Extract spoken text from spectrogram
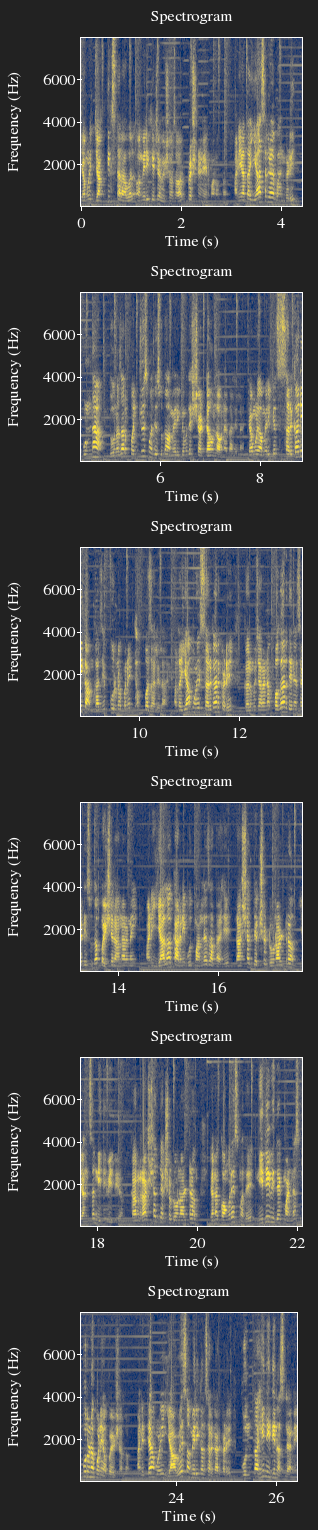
त्यामुळे जागतिक स्तरावर अमेरिकेच्या विश्वासावर प्रश्न निर्माण होतो होता आणि आता या सगळ्या भानगडीत पुन्हा दोन हजार पंचवीसमध्ये सुद्धा अमेरिकेमध्ये शटडाऊन लावण्यात आलेला आहे. त्यामुळे अमेरिकेचं सरकारी कामकाज हे पूर्णपणे ठप्प झालेलं आहे. आता यामुळे सरकारकडे कर्मचाऱ्यांना पगार देण्यासाठी सुद्धा पैसे राहणार नाही. आणि याला कारणीभूत मानलं जात आहे राष्ट्राध्यक्ष डोनाल्ड ट्रम्प यांचं निधी विधेयक. कारण राष्ट्राध्यक्ष डोनाल्ड ट्रम्प यांना काँग्रेसमध्ये निधी विधेयक मांडण्यास पूर्णपणे अपयश आलं. आणि त्यामुळे यावेळेस अमेरिकन सरकारकडे कोणताही निधी नसल्याने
